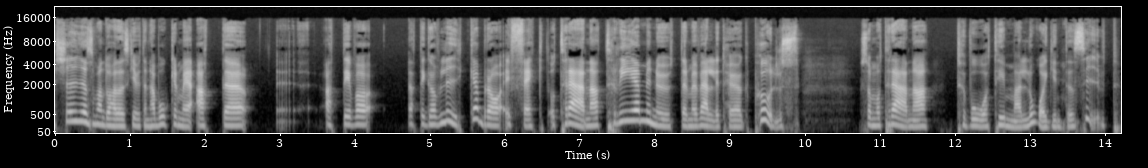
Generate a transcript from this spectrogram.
tjejen som han då hade skrivit den här boken med att, eh, att det var att det gav lika bra effekt att träna tre minuter med väldigt hög puls som att träna två timmar lågintensivt.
